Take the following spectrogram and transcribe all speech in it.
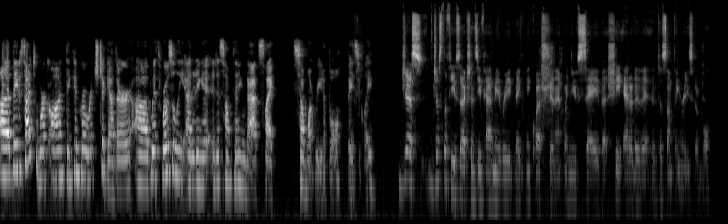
uh, they decide to work on Think and Grow Rich together uh, with Rosa Lee editing it into something that's like somewhat readable, basically just just the few sections you've had me read make me question it when you say that she edited it into something reasonable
